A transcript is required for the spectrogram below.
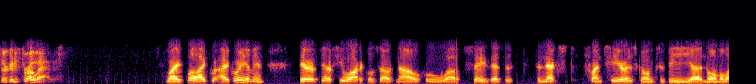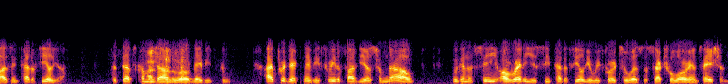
they're going to throw at us. Right. Well, I, I agree. I mean, there have been a few articles out now who uh, say that the, the next frontier is going to be uh, normalizing pedophilia. That that's coming down the road. Maybe I predict maybe three to five years from now, we're going to see already. You see pedophilia referred to as a sexual orientation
